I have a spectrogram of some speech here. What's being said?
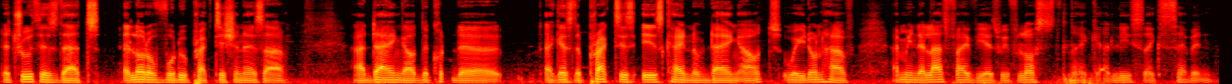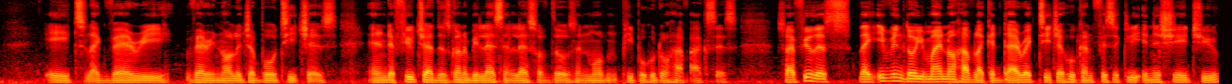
the truth is that a lot of voodoo practitioners are are dying out. The the I guess the practice is kind of dying out where you don't have I mean the last 5 years we've lost like at least like 7 eight like very very knowledgeable teachers. And in the future there's going to be less and less of those and more people who don't have access. So i feel this like even though you might not have like a direct teacher who can physically initiate you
